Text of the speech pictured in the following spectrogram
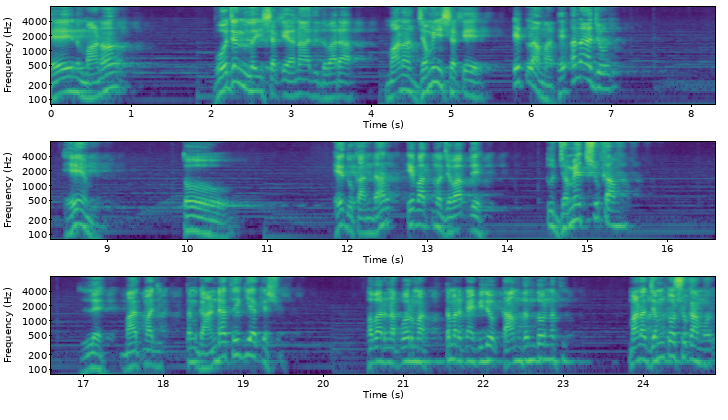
એ માણસ ભોજન લઈ શકે, અનાજ દ્વારા માણસ જમી શકે, એટલા માટે અનાજ હોય. એમ? તો એ દુકાનદાર એ વાતનો જવાબ દે. તું જમે જ શું કામ? લે, મહાત્માજી, તમે ગાંડા થઈ ગયા કે શું? સવારના પોરમાં તમારે કઈ બીજો કામ ધંધો નથી. માણસ જમતો શું કામ હોય?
